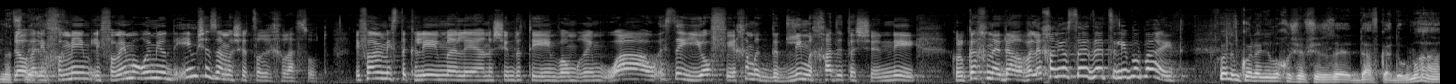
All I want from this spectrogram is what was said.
נצליח. לא, אבל לפעמים, לפעמים הורים יודעים שזה מה שצריך לעשות. לפעמים מסתכלים על אנשים דתיים ואומרים, וואו, איזה יופי, איך הם מגדלים אחד את השני, כל כך נהדר, אבל איך אני עושה את זה אצלי בבית? קודם כל, אני לא חושב שזה דווקא דוגמה.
